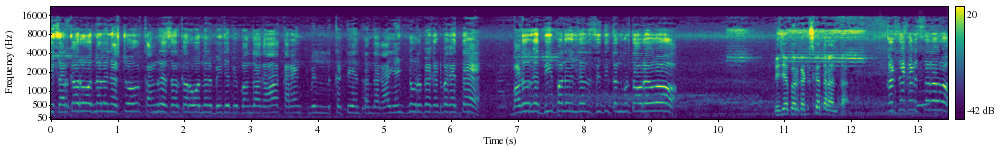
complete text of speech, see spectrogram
ಈ ಸರ್ಕಾರ ಹೋದ್ಮೇಲೆ ನೆಕ್ಸ್ಟು ಕಾಂಗ್ರೆಸ್ ಸರ್ಕಾರ ಹೋದ್ಮೇಲೆ ಬಿ ಜೆ ಪಿ ಬಂದಾಗ ಕರೆಂಟ್ ಬಿಲ್ ಕಟ್ಟಿ ಅಂತ ಅಂದಾಗ ಎಂಟುನೂರು ರೂಪಾಯಿ ಕಟ್ಟಬೇಕಾಯ್ತೆ ಬಡವ್ರಿಗೆ ದೀಪನೂ ಇಲ್ಲದ ಸ್ಥಿತಿಗೆ ತಂದ್ಬಿಡ್ತಾವ್ರೆ ಅವರು ಬಿಜೆಪಿ ಅವ್ರು ಕಟ್ಟಿಸ್ಕೊತಾರ ಅಂತ? ಕಟ್ಸೆ ಕಟ್ಟಿಸ್ತಾರ ಅವರು.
